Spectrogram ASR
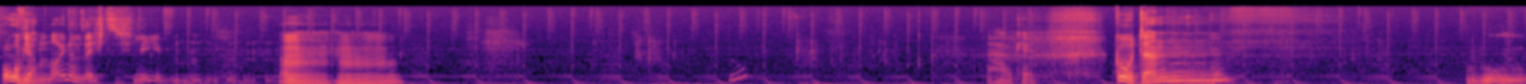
Oh, wir haben 69 Leben. Mhm. Ah, okay. Gut, dann. Uh.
